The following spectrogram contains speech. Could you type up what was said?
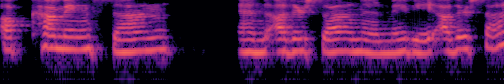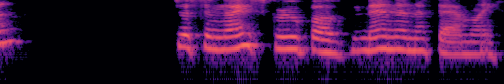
upcoming son and other son and maybe other son just a nice group of men in a family.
